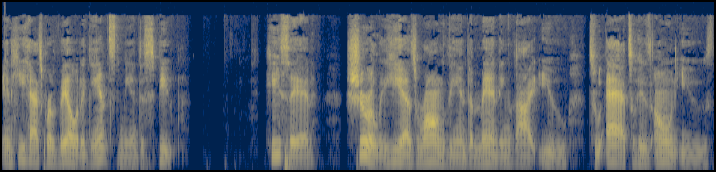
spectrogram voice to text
and he has prevailed against me in dispute. He said, Surely he has wronged thee in demanding thy ewe to add to his own ewes.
